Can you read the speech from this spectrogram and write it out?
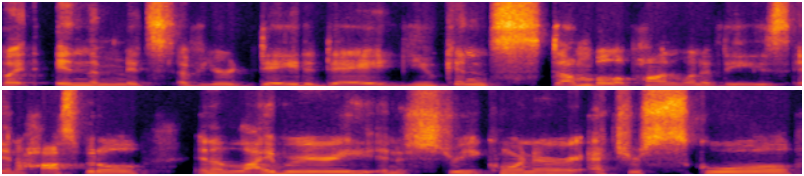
But in the midst of your day to day, you can stumble upon one of these in a hospital, in a library, in a street corner, at your school,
